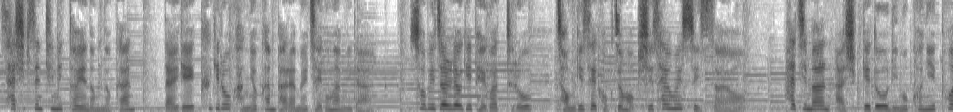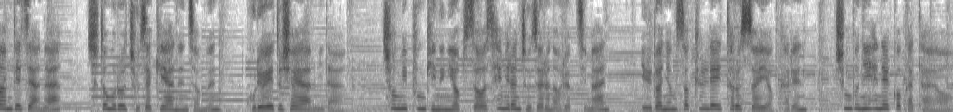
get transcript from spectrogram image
40cm의 넉넉한 날개 크기로 강력한 바람을 제공합니다. 소비 전력이 100W로 전기세 걱정 없이 사용할 수 있어요. 하지만 아쉽게도 리모컨이 포함되지 않아 수동으로 조작해야 하는 점은 고려해 두셔야 합니다. 초미풍 기능이 없어 세밀한 조절은 어렵지만 일반형 서큘레이터로서의 역할은 충분히 해낼 것 같아요.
